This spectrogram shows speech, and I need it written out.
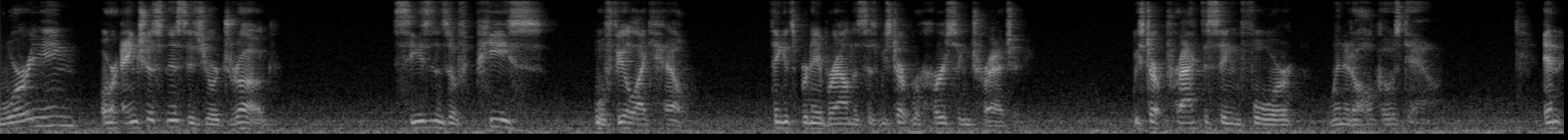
Worrying or anxiousness is your drug. Seasons of peace will feel like hell. I think it's Brene Brown that says we start rehearsing tragedy. We start practicing for when it all goes down. And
